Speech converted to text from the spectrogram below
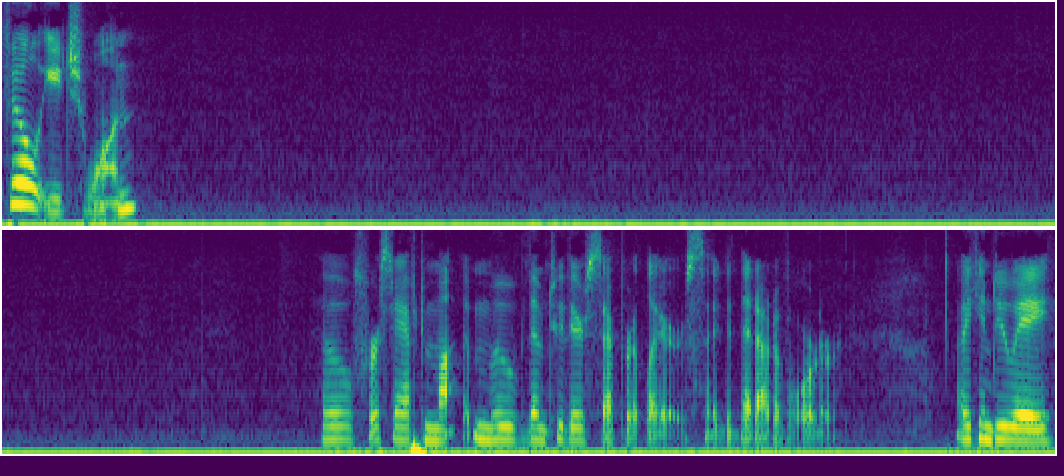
fill each one. First I have to move them to their separate layers. I did that out of order. I can do a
